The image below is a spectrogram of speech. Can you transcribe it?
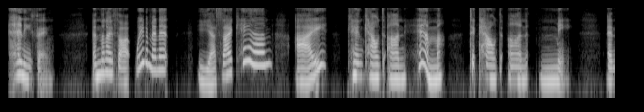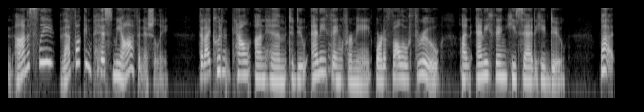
anything. And then I thought, wait a minute. Yes, I can. I can count on him to count on me. And honestly, that fucking pissed me off initially that I couldn't count on him to do anything for me or to follow through on anything he said he'd do. But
